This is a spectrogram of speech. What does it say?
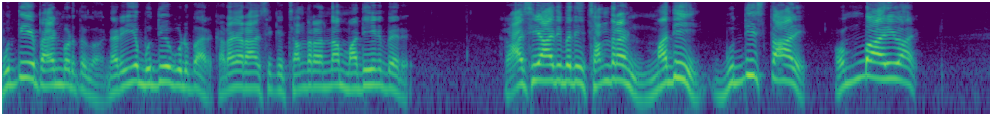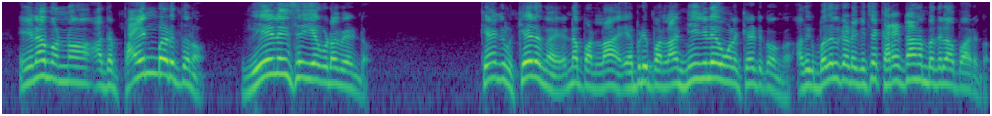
புத்தியை பயன்படுத்துங்க. நிறைய புத்தியை கொடுப்பார். கடகராசிக்கு சந்திரன் தான் மதின்னு பேர். ராசியாதிபதி சந்திரன் மதி புத்திஸ்தாலி ரொம்ப அறிவார் என்ன பண்ணோம் அதை பயன்படுத்தணும். வேலை செய்ய விட வேண்டும். கேட்கணும் கேளுங்க. என்ன பண்ணலாம்? எப்படி பண்ணலாம்? நீங்களே உங்களை கேட்டுக்கோங்க. அதுக்கு பதில் கிடைக்கிச்சா? கரெக்டான பதிலாக பாருங்கள்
